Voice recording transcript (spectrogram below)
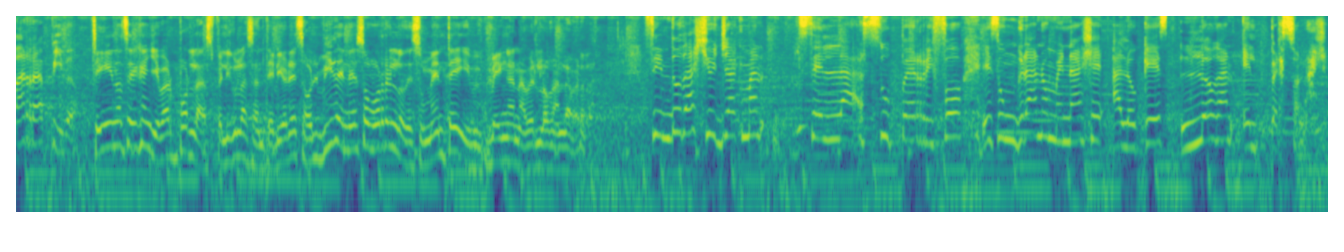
Va rápido. Sí, no se dejen llevar por las películas anteriores. Olviden eso, bórrenlo de su mente y vengan a ver Logan, la verdad. Sin duda Hugh Jackman se la super rifó. Es un gran homenaje a lo que es Logan el personaje.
